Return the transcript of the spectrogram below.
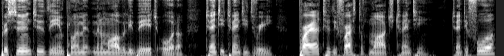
pursuant to the Employment Minimum Hourly Wage Order 2023, prior to the 1st of March 2024,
